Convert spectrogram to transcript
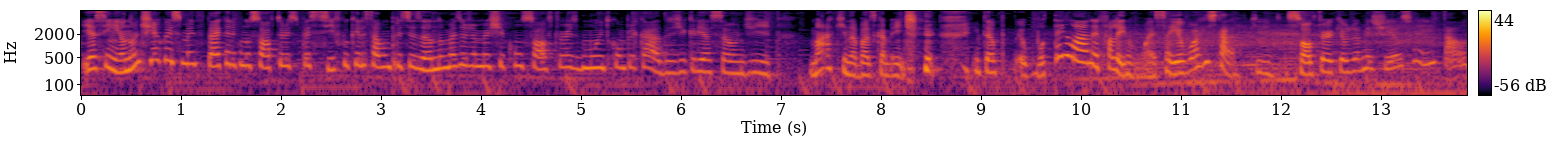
E assim, eu não tinha conhecimento técnico no software específico que eles estavam precisando, mas eu já mexi com softwares muito complicados de criação de máquina, basicamente. então eu botei lá, né? Falei, não, essa aí eu vou arriscar. Que software que eu já mexi, eu sei e tal.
